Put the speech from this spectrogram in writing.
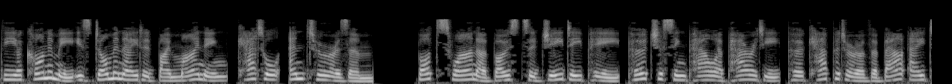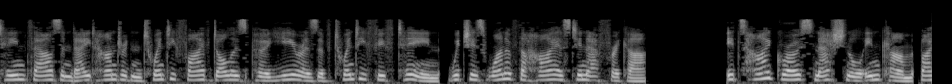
The economy is dominated by mining, cattle, and tourism. Botswana boasts a GDP purchasing power parity per capita of about $18,825 per year as of 2015, which is one of the highest in Africa. Its high gross national income by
